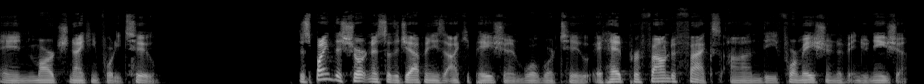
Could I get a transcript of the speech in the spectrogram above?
in March 1942. Despite the shortness of the Japanese occupation in World War II, it had profound effects on the formation of Indonesia.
